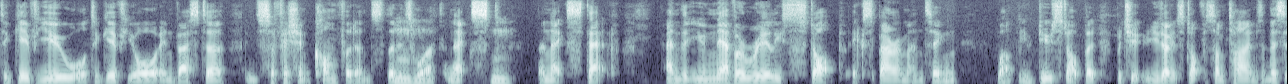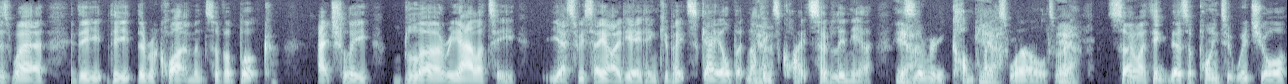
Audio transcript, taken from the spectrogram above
to give you or to give your investor sufficient confidence that mm-hmm. it's worth the next mm. the next step and that you never really stop experimenting well you do stop but but you, you don't stop for some times and this is where the the the requirements of a book actually blur reality yes we say ideate incubate scale but nothing's yeah. quite so linear this yeah. is a really complex yeah. world right so i think there's a point at which you're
